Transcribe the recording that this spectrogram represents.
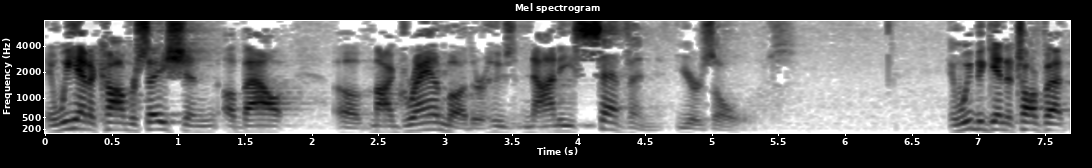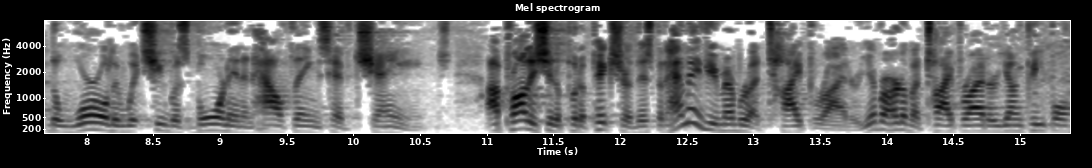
And we had a conversation about uh, my grandmother who's 97 years old. And we began to talk about the world in which she was born in and how things have changed. I probably should have put a picture of this, but how many of you remember a typewriter? You ever heard of a typewriter, young people?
